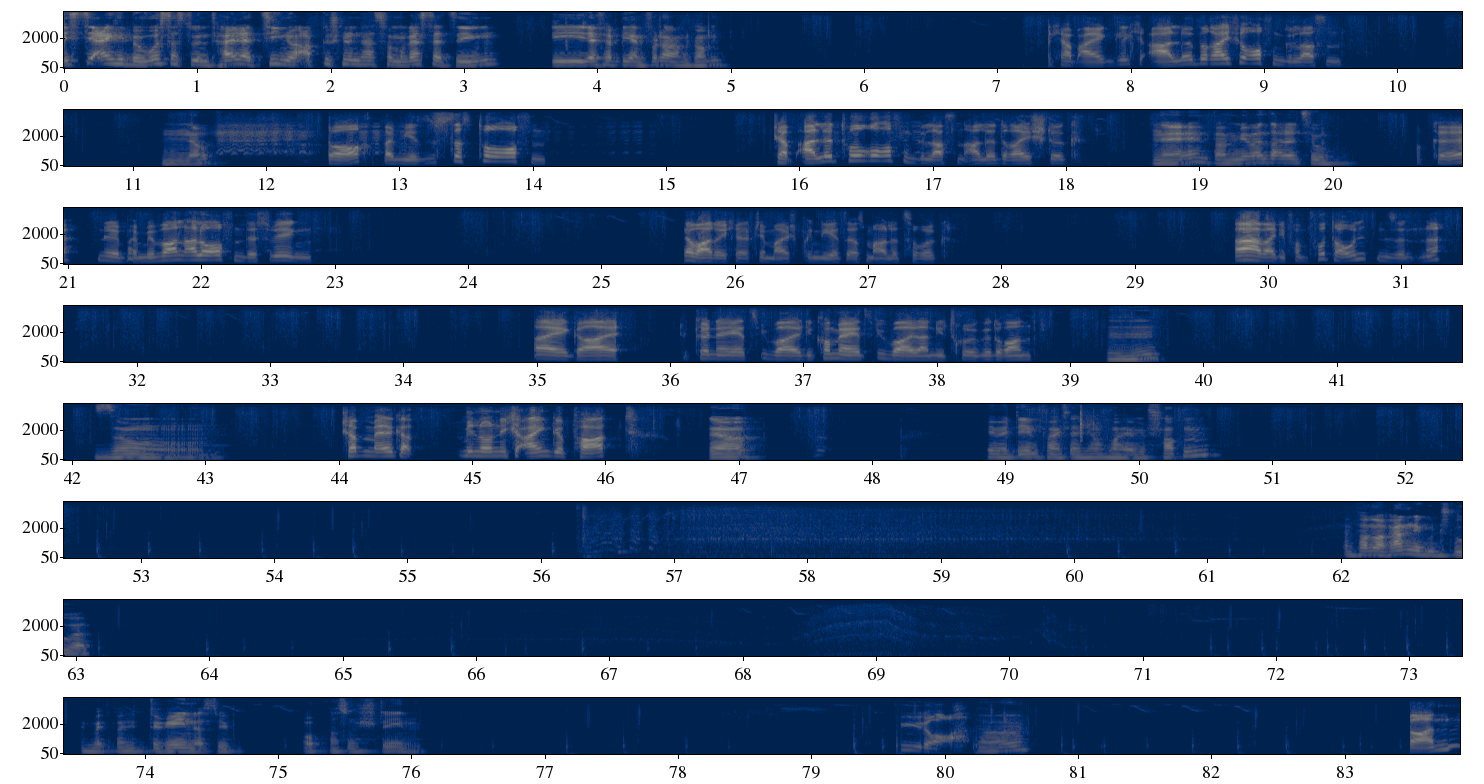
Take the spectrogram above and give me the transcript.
Ist dir eigentlich bewusst, dass du einen Teil der Ziegen nur abgeschnitten hast vom Rest der Ziegen, die deshalb nicht an Futter rankommen? Ich habe eigentlich alle Bereiche offen gelassen. Nope. Doch, bei mir ist das Tor offen. Ich habe alle Tore offen gelassen, alle drei Stück. Nee, bei mir waren sie alle zu. Okay, nee, bei mir waren alle offen, deswegen. Ja, warte, ich helfe dir mal, ich bring die jetzt erstmal alle zurück. Ah, weil die vom Futter unten sind, ne? Ah, egal. Die können ja jetzt überall, die kommen ja jetzt überall an die Tröge dran. Mhm. So. Ich habe einen LKW noch nicht eingepackt. Ja. Okay, mit dem fahre ich gleich nochmal im Shoppen. Dann fahren wir ran in die gute Stube. Ich möchte mal die drehen, dass die aufpassen stehen. Ja, Ja. dann.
